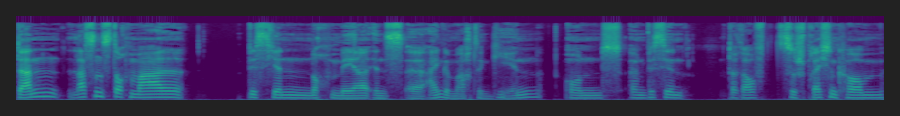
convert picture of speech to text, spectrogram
Dann lass uns doch mal bisschen noch mehr ins äh, Eingemachte gehen und ein bisschen darauf zu sprechen kommen,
